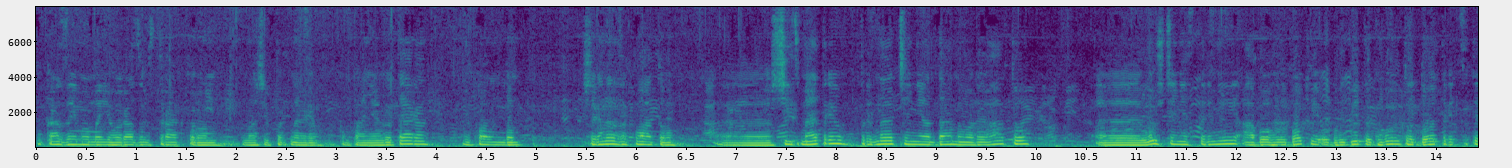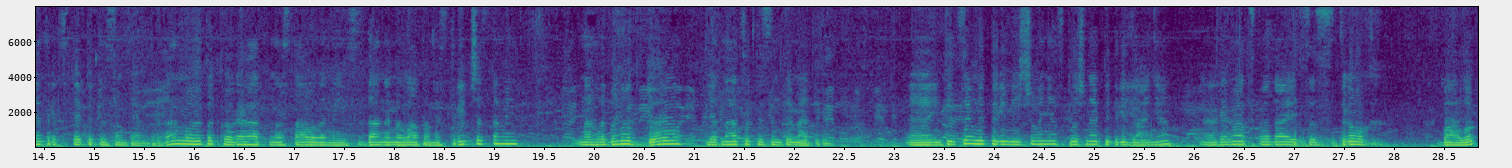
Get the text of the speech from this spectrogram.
Показуємо ми його разом з трактором наших партнерів компанії Агротера Ньюфаулендом. Ширина захвату е, 6 метрів. Призначення даного агрегату е, лущені стерні або глибокий обробіток ґрунту до 30-35 см. В даному випадку агрегат наставлений з даними лапами стрічастими на глибину до 15 см. Е, Інтенсивне перемішування, сплошне підрізання. Агрегат складається з трьох балок,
